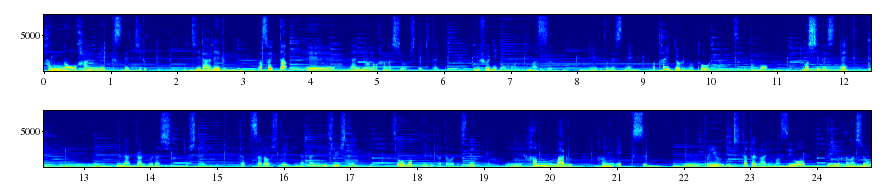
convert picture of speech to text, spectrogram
反応反 X できる生きられる、まあ、そういった、えー、内容の話をしていきたいというふうに思います。えーとですね、タイトルの通りなんですけどももしですね、えー、田舎暮らしをしたい脱サラをして田舎に移住したいそう思っている方はですね、えー、半丸半 X、えー、という生き方がありますよっていう話を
